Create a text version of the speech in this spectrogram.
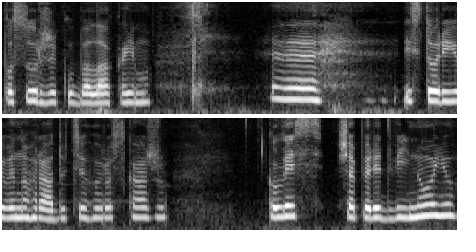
по суржику балакаємо. Е, історію винограду цього розкажу. Колись ще перед війною,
